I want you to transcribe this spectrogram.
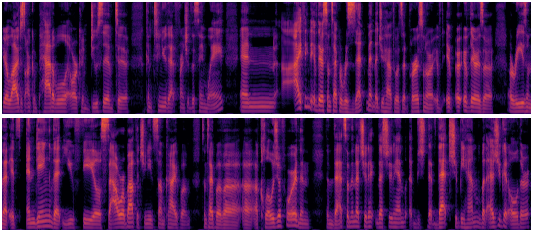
your lives just aren't compatible or conducive to continue that friendship the same way. And I think if there's some type of resentment that you have towards that person, or if if, or if there is a, a reason that it's ending that you feel sour about, that you need some type of some type of a, a, a closure for, then then that's something that should that should handle uh, that that should be handled. But as you get older,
